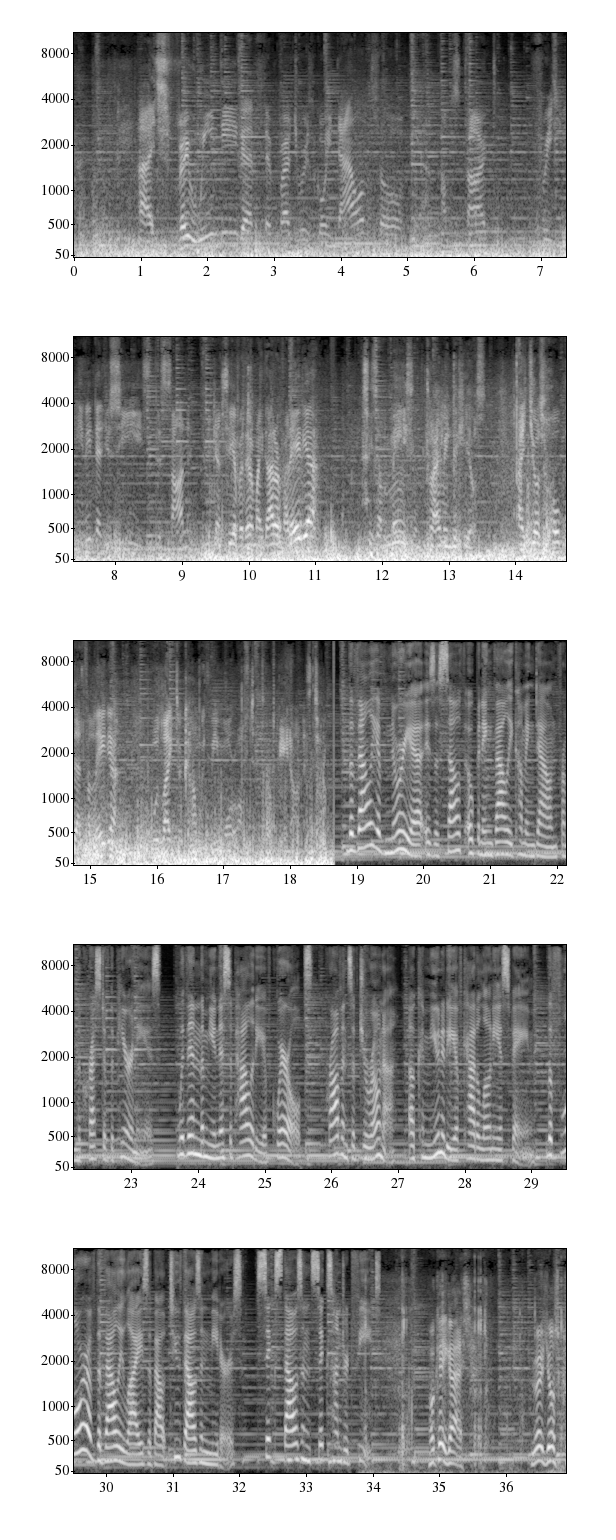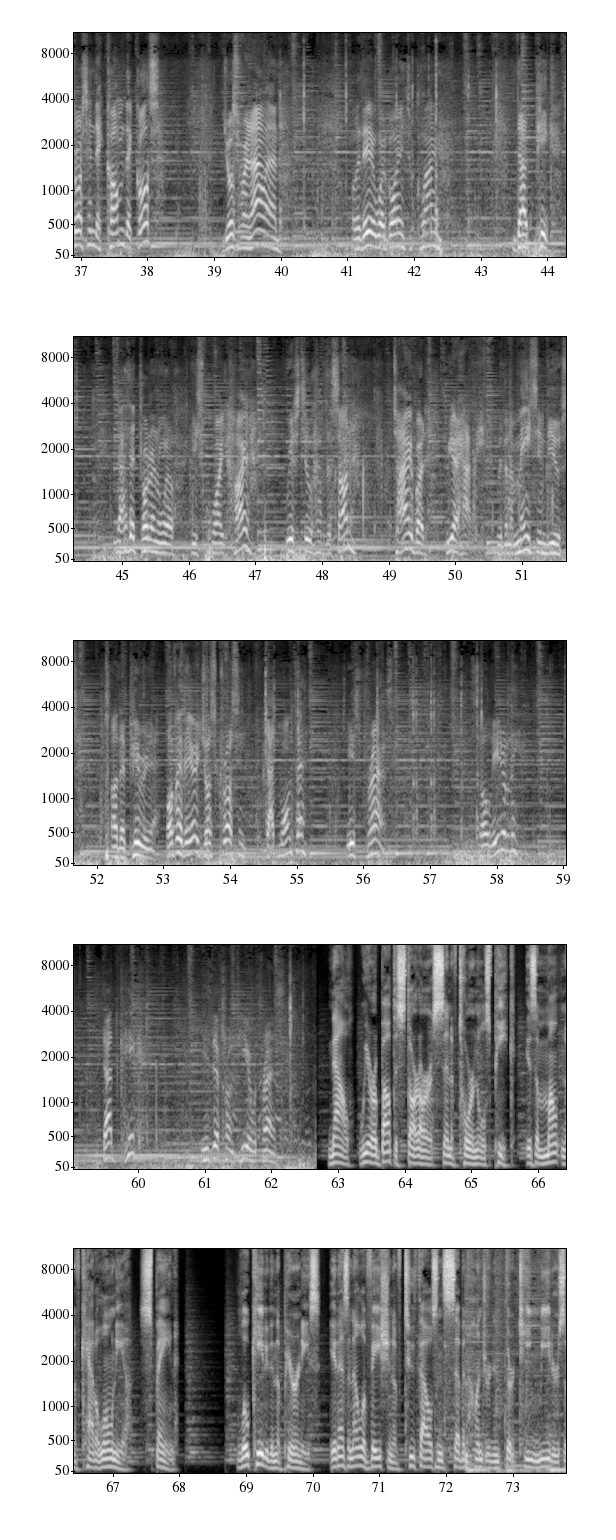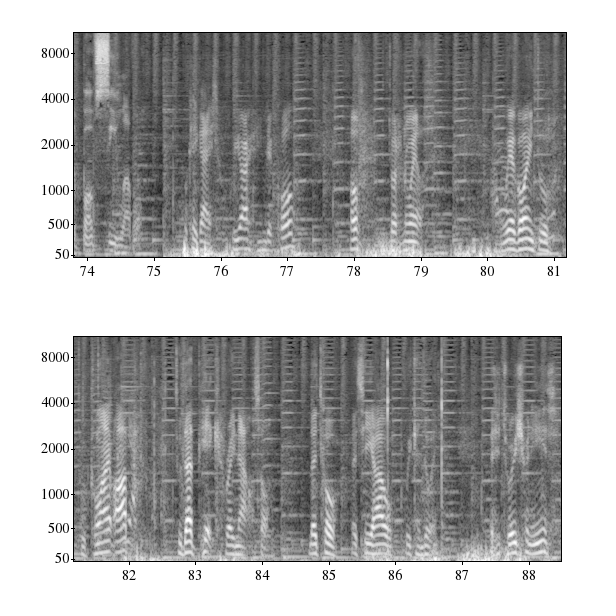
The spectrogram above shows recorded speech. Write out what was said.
Uh, it's very windy. The temperature is going down, so yeah, I'm start freezing. Even that you see is the sun. You can see over there my daughter Valeria. She's amazing climbing the hills. I just hope that Valeria would like to come with me more often. Being honest. The Valley of Nuria is a south opening valley coming down from the crest of the Pyrenees, within the municipality of Queralbs, province of Girona, a community of Catalonia, Spain. The floor of the valley lies about 2,000 meters, 6,600 feet. Okay, guys, we are just crossing the Com de Cos just right now, and over there we're going to climb that peak. That's the Torrenuel. It's quite hard. We still have the sun. Tired, but we are happy with an amazing views of the Pyrenees. Over there, just crossing that mountain, is France. So literally, that peak is the frontier with France. Now, we are about to start our ascent of Tornals Peak, is a mountain of Catalonia, Spain. Located in the Pyrenees, it has an elevation of 2,713 meters above sea level. Okay, guys, we are in the col of Torrenuelos. We are going to, to climb up to that peak right now. So let's go. Let's see how we can do it. The situation is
